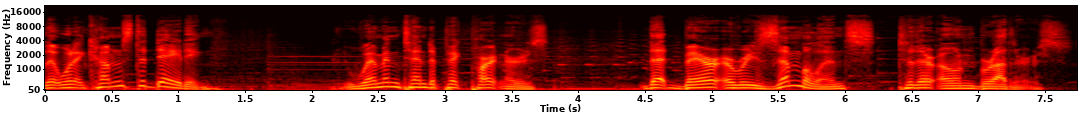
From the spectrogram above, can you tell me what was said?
that when it comes to dating, women tend to pick partners that bear a resemblance to their own brothers.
